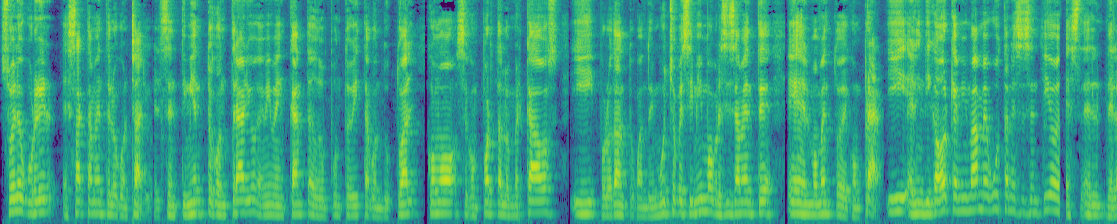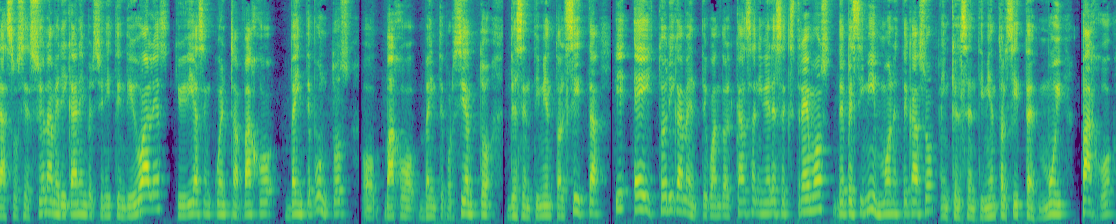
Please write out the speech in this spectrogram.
suele ocurrir exactamente lo contrario. El sentimiento contrario, que a mí me encanta desde un punto de vista conductual, cómo se comportan los mercados y por lo tanto cuando hay mucho pesimismo precisamente es el momento de comprar. Y el indicador que a mí más me gusta en ese sentido es el de la Asociación Americana Inversionistas Individuales, que hoy día se encuentra bajo 20 puntos o bajo 20% de sentimiento alcista y, e históricamente cuando alcanza niveles extremos de pesimismo en este caso, en que el sentimiento alcista es muy bajo,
